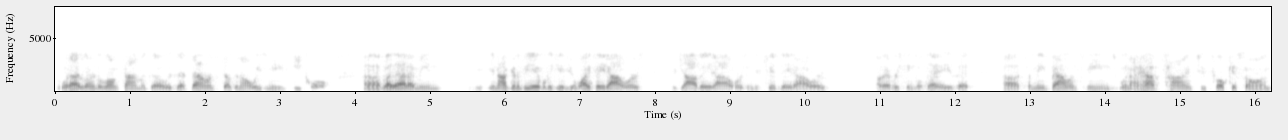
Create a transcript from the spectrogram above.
what I learned a long time ago is that balance doesn't always mean equal. Uh, by that I mean you're not going to be able to give your wife eight hours, your job eight hours, and your kids eight hours of every single day. That uh, to me, balance means when I have time to focus on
